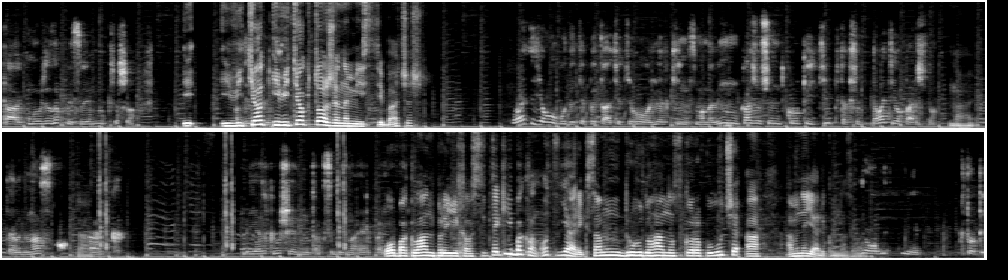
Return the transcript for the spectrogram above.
Так, ми вже записуємо, якщо що. І, і Вітьок, і Вітьок теж на місці, бачиш? Давайте його будете питати, цього Олег Кінсмана. Він каже, що він крутий тип, так що давайте його першого. Давай. Тебе до нас. Так. Так. Я скажу, що я не так собі знаю РП. О, Баклан приїхав. Такий Баклан. От Ярик, саму другу догану скоро получе, а, а мене Яриком називає. Ну, Хто ти?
